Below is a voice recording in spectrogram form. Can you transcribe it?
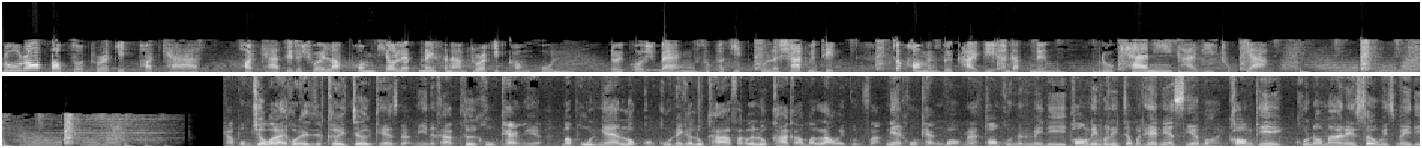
รู้รอบตอบโจทย์ธุรกิจพอดแคสต์พอดแคสต์ที่จะช่วยรับพมเที่ยวเล็บในสนามธุรกิจของคุณ โดยโคชแบงค์สุภกิจคุณชาติวิจิตรเจ้าของหนังสือขายดีอันดับหนึ่งรู้แค่นี้ขายดีทุกอย่าง ครับผมเชื่อว่าหลายคนอาจจะเคยเจอเคสแบบนี้นะครับคือคู่แข่งเนี่ยมาพูดแง่ลบของคุณให้กับลูกค้าฟังแล้วลูกค้าก็เอามาเล่าให้คุณฟังเนี่ยคู่แข่งบอกนะ ของคุณมันไม่ดีของที่ผลิตจากประเทศเนี้ยเสียบ่อย ของที่คุณเอามาเนี่ยเซอร์วิสไม่ดี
